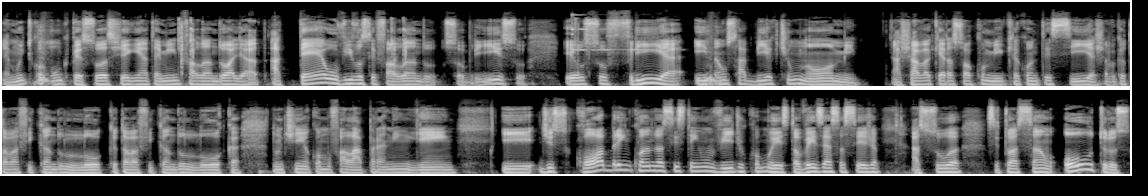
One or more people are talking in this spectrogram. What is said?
É muito comum que pessoas cheguem até mim falando: olha, até ouvir você falando sobre isso, eu sofria e não sabia que tinha um nome. Achava que era só comigo que acontecia, achava que eu tava ficando louco, que eu tava ficando louca, não tinha como falar para ninguém. E descobrem quando assistem um vídeo como esse. Talvez essa seja a sua situação. Outros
